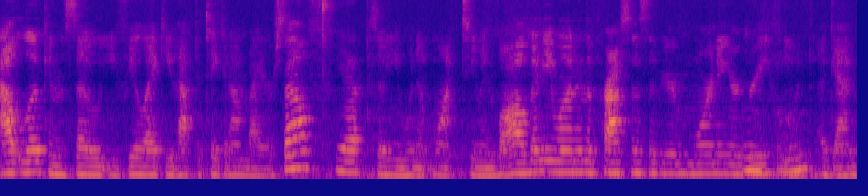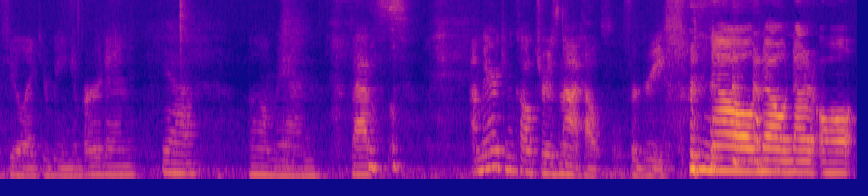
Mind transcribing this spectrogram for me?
outlook, and so you feel like you have to take it on by yourself. Yep. So you wouldn't want to involve anyone in the process of your mourning or grief. You would again feel like you're being a burden. Yeah. Oh man, that's American culture is not helpful for grief. no, no, not at all.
